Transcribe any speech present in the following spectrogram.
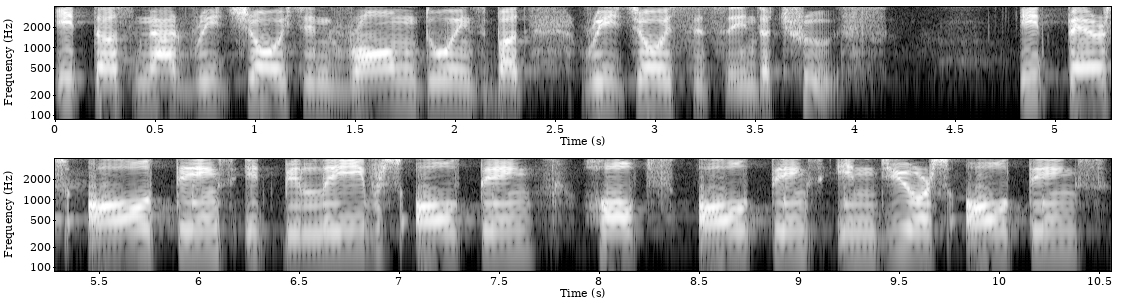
It does not rejoice in wrongdoings, but rejoices in the truth. It bears all things, it believes all things, hopes all things, endures all things.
